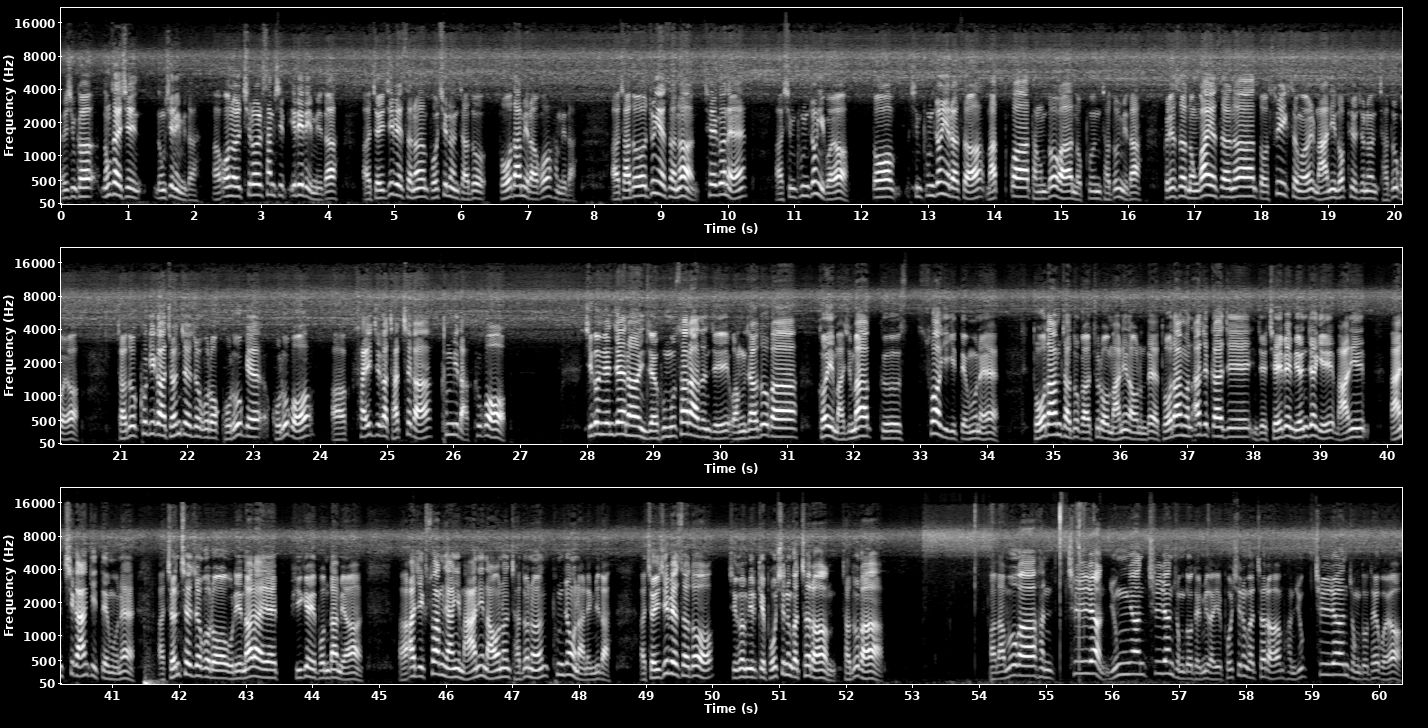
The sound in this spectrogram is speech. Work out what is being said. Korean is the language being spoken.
안녕하십니까 농사의 신 농신입니다. 아, 오늘 7월 31일입니다. 아, 저희 집에서는 보시는 자두 도담이라고 합니다. 아, 자두 중에서는 최근에 아, 신품종이고요. 또 신품종이라서 맛과 당도가 높은 자두입니다. 그래서 농가에서는 또 수익성을 많이 높여주는 자두고요. 자두 크기가 전체적으로 고르게 고르고 아, 사이즈가 자체가 큽니다. 크고 지금 현재는 이제 후무사라든지 왕자두가 거의 마지막 그 수확이기 때문에 도담 자두가 주로 많이 나오는데 도담은 아직까지 이제 재배 면적이 많이 많지가 않기 때문에 아, 전체적으로 우리나라에 비교해 본다면 아, 아직 수확량이 많이 나오는 자두는 품종은 아닙니다. 아, 저희 집에서도 지금 이렇게 보시는 것처럼 자두가 아, 나무가 한 7년, 6년, 7년 정도 됩니다. 이 보시는 것처럼 한 6, 7년 정도 되고요.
